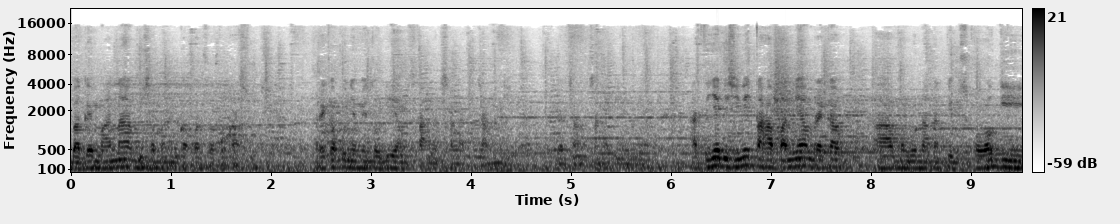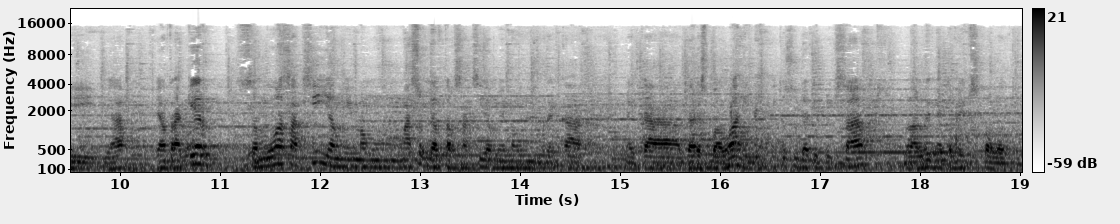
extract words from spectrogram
bagaimana bisa mengungkapkan suatu kasus. Mereka punya metode yang sangat-sangat canggih dan sangat-sangat ilmiah. Artinya di sini tahapannya mereka uh, menggunakan tim psikologi ya. Yang terakhir semua saksi yang memang masuk daftar saksi yang memang mereka mereka garis bawahi itu sudah diperiksa melalui metode psikologi.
